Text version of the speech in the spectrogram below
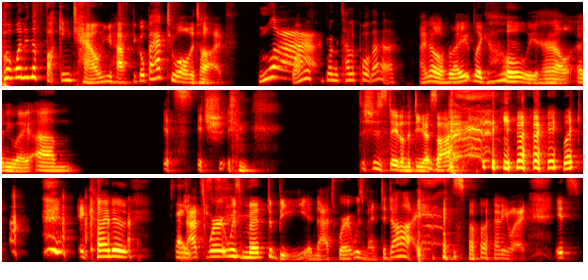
put one in the fucking town you have to go back to all the time. Why Why? was I going to teleport there? I know, right? Like, holy hell. Anyway, um, it's it should have stayed on the DSi. you know I mean? Like, it kind of that's where it was meant to be, and that's where it was meant to die. so anyway, it's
